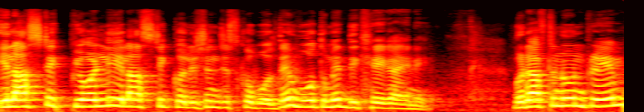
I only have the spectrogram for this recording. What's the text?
इलास्टिक प्योरली इलास्टिक कोलिजन जिसको बोलते हैं, वो तुम्हें दिखेगा ही नहीं। Good afternoon Prem.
